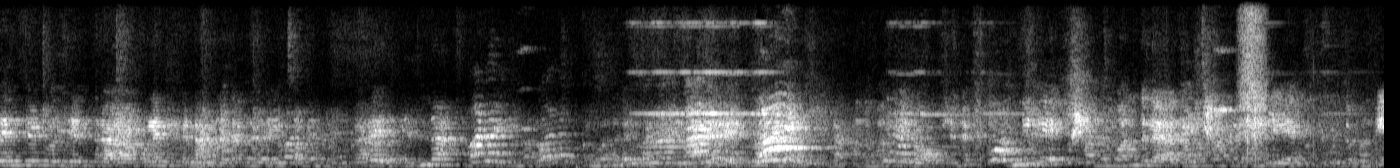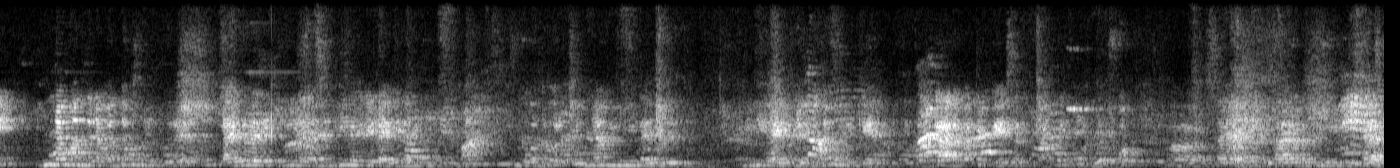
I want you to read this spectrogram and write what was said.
டென்த்து டுவெல்த்து எழுதுகிற பிள்ளைங்களுக்கெல்லாம் ஏதாவது எக்ஸாம் எழுதுற புக்கு என்ன வேணும்னாலும் நீங்கள் வந்து லைப்ரரி அந்த மாதிரி எல்லா ஆப்ஷனு இன்னைக்கு அந்த மந்தில் நம்ம தமிழக கொடுத்த மாதிரி இந்த மந்தில் வந்து உங்களுக்கு ஒரு லைப்ரரி நீலகிரி லைப்ரரி மூலியமா இங்கே வந்து ஒரு சின்ன மினி லைப்ரரி மினி லைஃப்ல வந்து உங்களுக்கு ஏற்படுத்தி அதை பற்றி பேசுறதுக்காக இங்கே வந்திருக்கோம் சார் சார் வந்து சார்.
